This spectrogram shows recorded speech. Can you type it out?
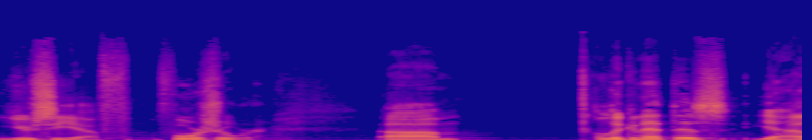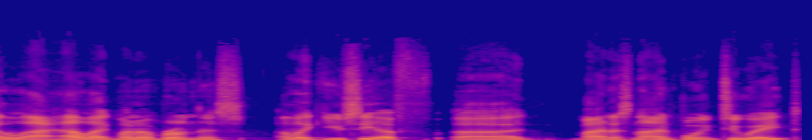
UCF for sure. Um, looking at this, yeah, I, I, like my number on this. I like UCF uh, minus nine point two eight.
